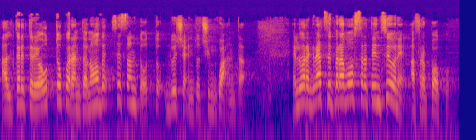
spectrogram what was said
al 338 49 68 250. E allora grazie per la vostra attenzione, a fra poco.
